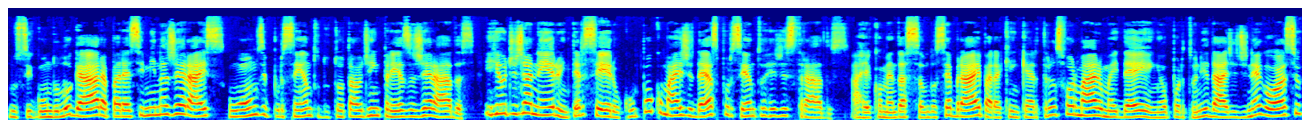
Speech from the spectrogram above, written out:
No segundo lugar, aparece Minas Gerais, com 11% do total de empresas geradas, e Rio de Janeiro em terceiro, com pouco mais de 10% registrados. A recomendação do Sebrae para quem quer transformar uma ideia em oportunidade de negócio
